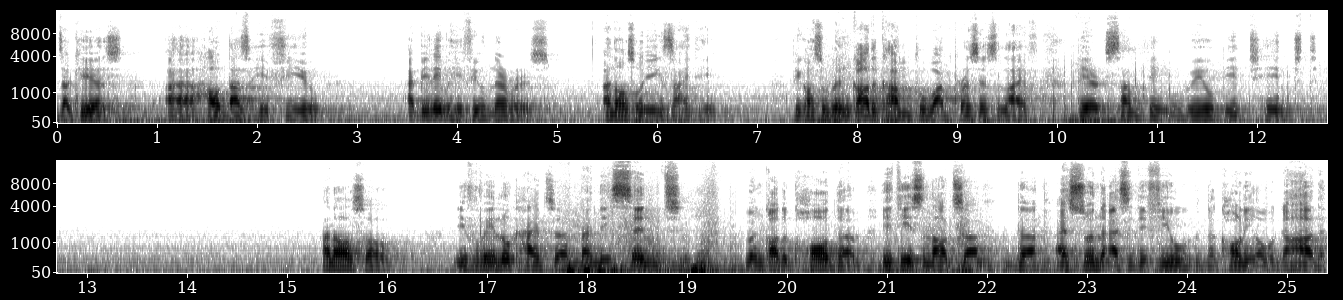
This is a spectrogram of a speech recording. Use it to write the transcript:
Zacchaeus, uh, how does he feel? I believe he feel nervous and also exciting. Because when God come to one person's life, there something will be changed. And also, if we look at uh, many saints, when God called them, it is not uh, the as soon as they feel the calling of God,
